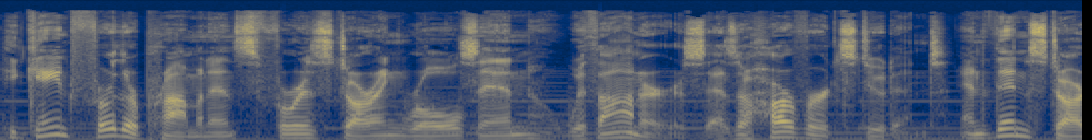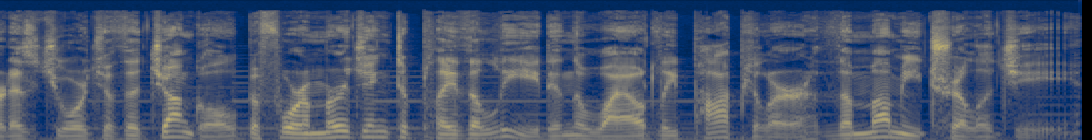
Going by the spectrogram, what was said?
He gained further prominence for his starring roles in With Honors as a Harvard student, and then starred as George of the Jungle before emerging to play the lead in the wildly popular The Mummy trilogy.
